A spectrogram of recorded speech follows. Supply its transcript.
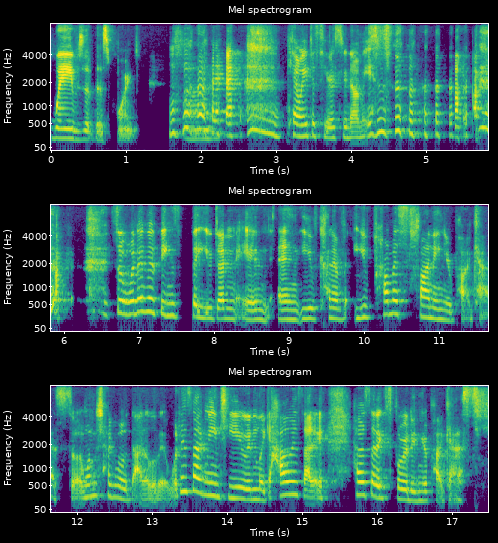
waves at this point. Um, Can't wait to see your tsunamis. so one of the things that you've done in and you've kind of you've promised fun in your podcast. So i want to talk about that a little bit. What does that mean to you? And like how is that how is that explored in your podcast?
